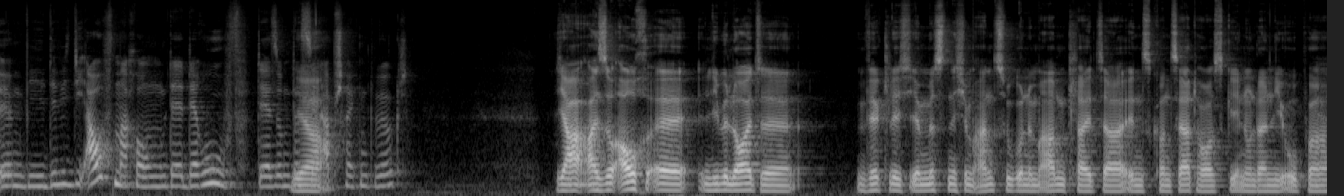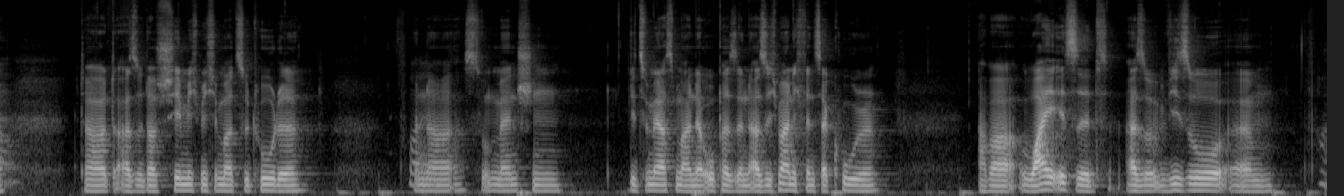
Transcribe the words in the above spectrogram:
irgendwie, die, die Aufmachung, der, der Ruf, der so ein bisschen Ja. abschreckend wirkt. Ja, also auch, äh, liebe Leute, wirklich, ihr müsst nicht im Anzug und im Abendkleid da ins Konzerthaus gehen oder in die Oper. Da, also da schäme ich mich immer zu Tode, wenn Voll. da so Menschen die zum ersten Mal in der Oper sind. Also ich meine, ich finde es ja cool. Aber why is it? Also wieso, ähm, Voll.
